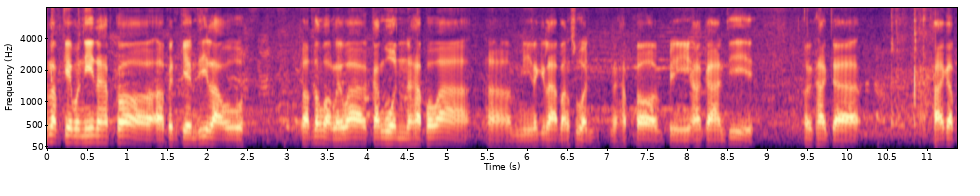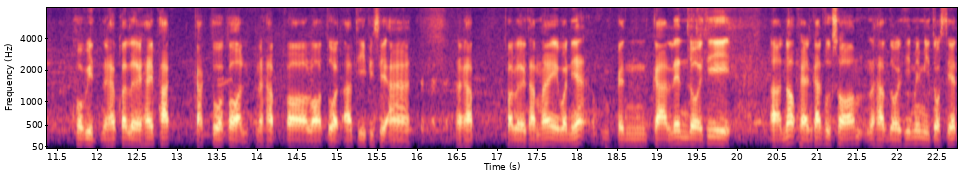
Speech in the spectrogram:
ำหรับเกมวันนี้นะครับก็เป็นเกมที่เราครับต้องบอกเลยว่ากังวลนะครับ เพราะว่ามีนักกีฬาบางส่วนนะครับ ก็มีอาการที่ค่อนข้างจะคล้ายกับโควิดนะครับ ก็เลยให้พักกักตัวก่อนนะครับ ก็รอตรวจ RT-PCR นะครับ ก็เลยทำให้วันนี้เป็นการเล่นโดยที่นอกแผนการฝึกซ้อมนะครับ โดยที่ไม่มีตัวเซต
